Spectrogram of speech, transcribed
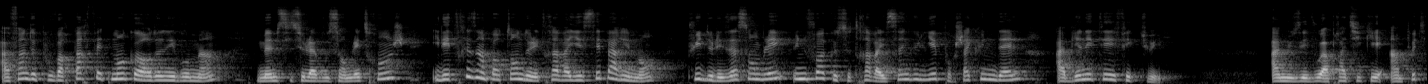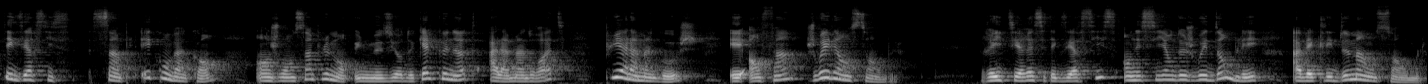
Afin de pouvoir parfaitement coordonner vos mains, même si cela vous semble étrange, il est très important de les travailler séparément, puis de les assembler une fois que ce travail singulier pour chacune d'elles a bien été effectué. Amusez-vous à pratiquer un petit exercice simple et convaincant en jouant simplement une mesure de quelques notes à la main droite, puis à la main gauche, et enfin jouez-les ensemble. Réitérez cet exercice en essayant de jouer d'emblée avec les deux mains ensemble.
